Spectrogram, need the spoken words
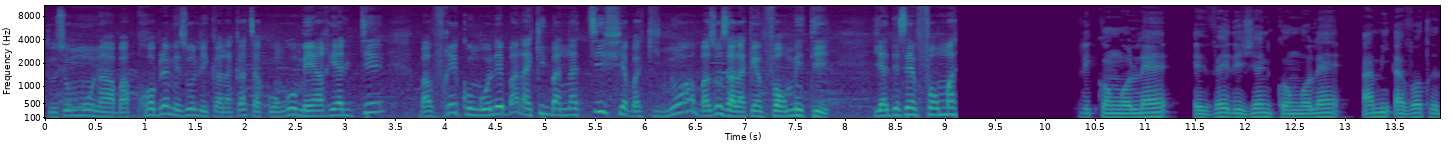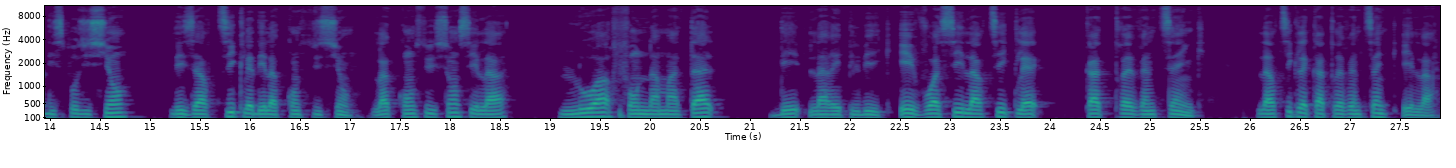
tozomona baproblème ezoleka na kati ya congo. Mais en réalité bavrai congolais bana kini banatif ya bakinois bazozalaka informé te il y a des informations. Les Congolais, éveil des jeunes Congolais a mis à votre disposition les articles de la Constitution. La Constitution, c'est la loi fondamentale de la République. Et voici l'article 85. L'article 85 est là.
